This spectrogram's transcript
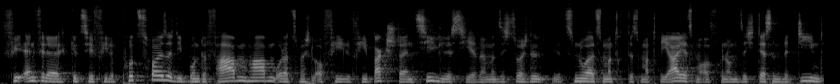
viel, entweder gibt es hier viele Putzhäuser, die bunte Farben haben, oder zum Beispiel auch viel, viel Backstein, Ziegel ist hier. Wenn man sich zum Beispiel jetzt nur als das Material jetzt mal aufgenommen, sich dessen bedient,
